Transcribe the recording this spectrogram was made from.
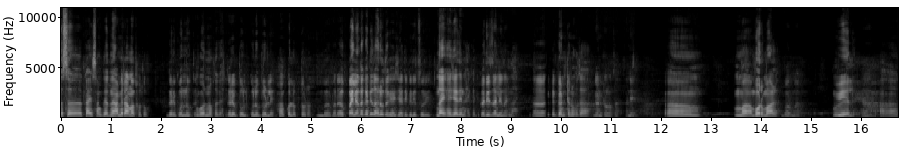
तसं काय सांगता येत नाही. आम्ही रानात होतो. घरी कोण नव्हतं? गोर नव्हतं घरी. गरीब तोड कुलूप तोडले? हा कुलूप तोडून. बरं बरं. पहिल्यांदा कधी झालं होतं घ्यायच्या आधी कधी चोरी? नाही ह्याच्या आधी नाही कधी. कधीच झाली नाही? नाही. अं, एक गंठन होता. गंठण होता. आणि? अं, मा बोरमाळ. बरं वेल. हां. अं,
